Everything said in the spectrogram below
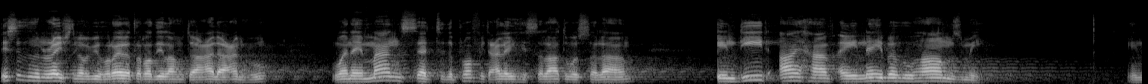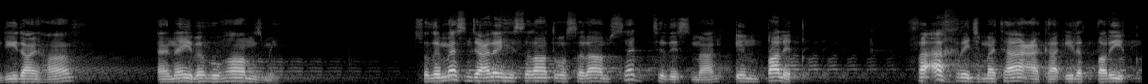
This is the narration of Abu Hurairah radiallahu ta'ala anhu, when a man said to the Prophet alayhi salatu wasalam, Indeed, I have a neighbor who harms me. Indeed, I have a neighbor who harms me. So the Messenger alayhi salatu wasalam said to this man, In taliq, فأخرج متاعك إلى الطريق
